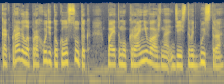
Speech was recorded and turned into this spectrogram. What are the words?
как правило, проходит около суток, поэтому крайне важно действовать быстро.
